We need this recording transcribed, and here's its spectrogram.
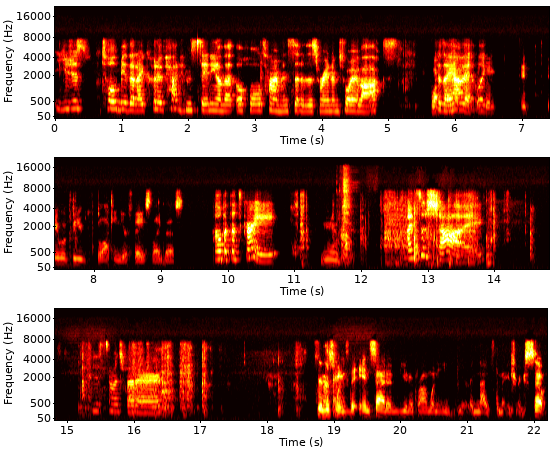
You just told me that I could have had him standing on that the whole time instead of this random toy box. Well, 'cause I thought have about it, that, like- it it would be blocking your face like this. Oh, but that's great. Yeah. I'm so shy. He's so much better. So this Okay. one's the inside of Unicron when he you know, ignites the Matrix. So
